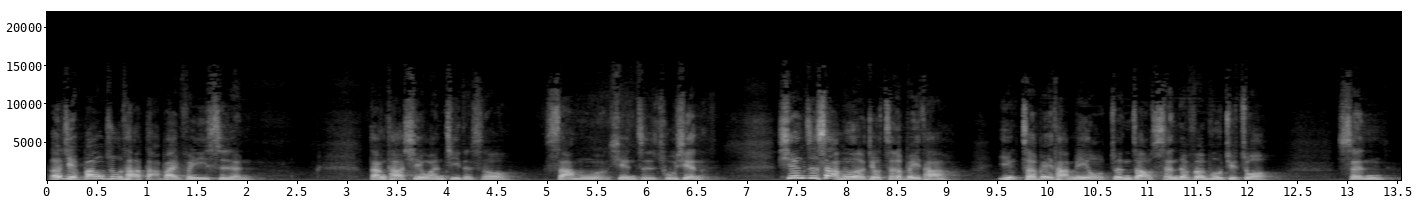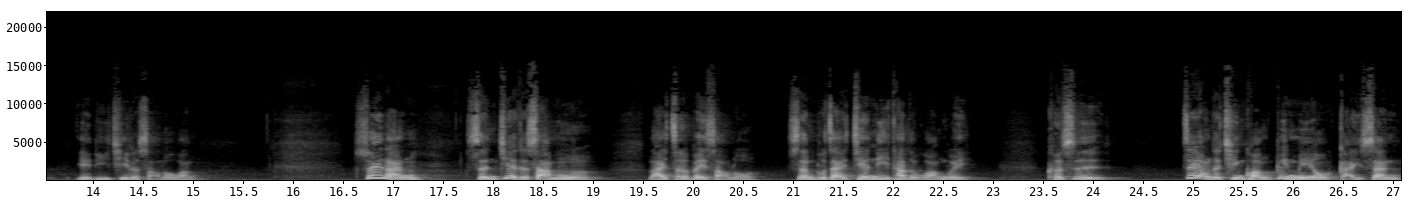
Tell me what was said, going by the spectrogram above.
而且帮助他打败非利士人。当他献完祭的时候，萨姆尔先知出现了，先知萨姆尔就责备他，因责备他没有遵照神的吩咐去做，神也离弃了扫罗王。虽然神借着萨姆尔来责备扫罗，神不再坚立他的王位，可是。这样的情况并没有改善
